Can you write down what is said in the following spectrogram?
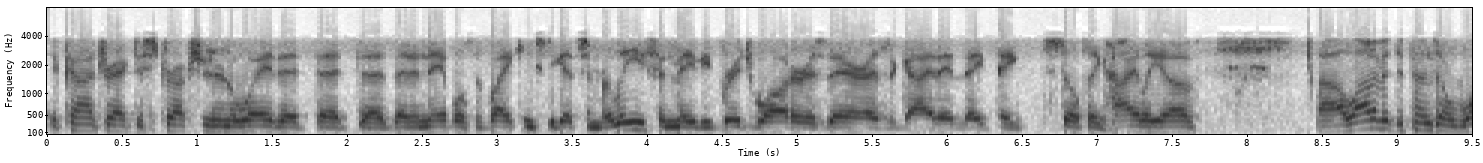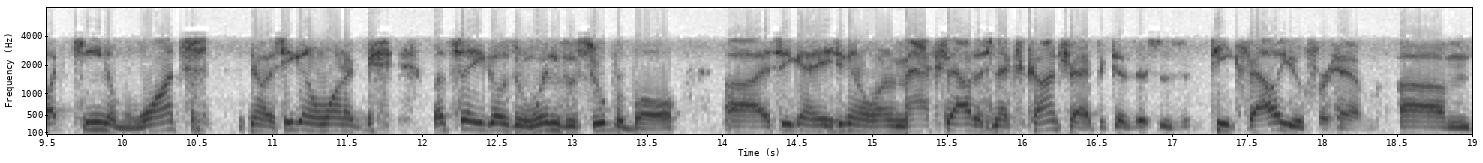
the contract is structured in a way that that uh, that enables the Vikings to get some relief, and maybe Bridgewater is there as a guy that they think still think highly of. Uh, a lot of it depends on what Keenum wants. You know, is he going to want to? Let's say he goes and wins the Super Bowl. Uh, going? Is he going to want to max out his next contract because this is peak value for him? Um,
